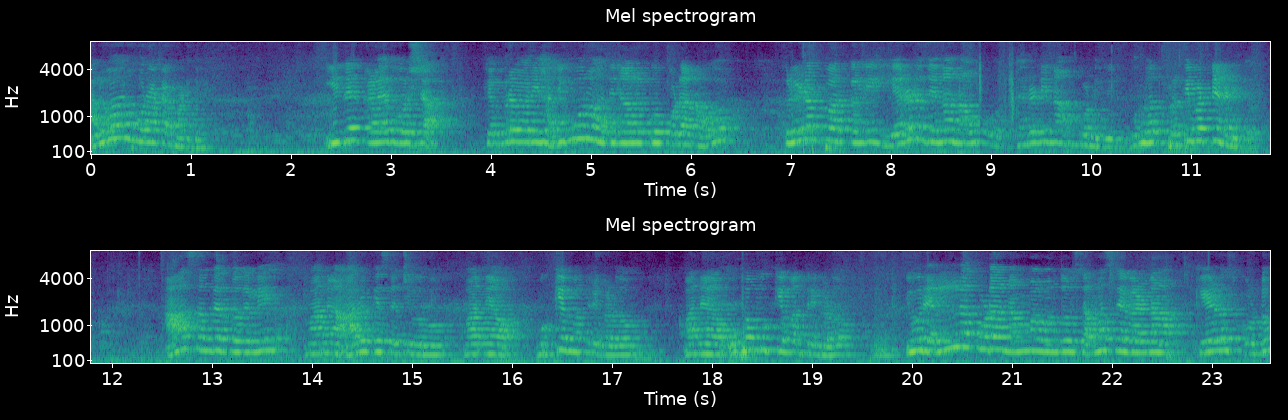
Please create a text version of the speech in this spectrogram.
ಹಲವಾರು ಹೋರಾಟ ಮಾಡಿದ್ವಿ. ಇದೇ ಕಳೆದ ವರ್ಷ, ಫೆಬ್ರವರಿ ಹದಿಮೂರು, ಹದಿನಾಲ್ಕು ಕೂಡ ನಾವು ಫ್ರೀಡಂ ಪಾರ್ಕ್ ಅಲ್ಲಿ ಎರಡು ದಿನ ನಾವು ಧರಣಿನ ಅಂದ್ಕೊಂಡಿದ್ದೀವಿ ಬೃಹತ್ ಪ್ರತಿಭಟನೆ ನಡೀತು. ಆ ಸಂದರ್ಭದಲ್ಲಿ ಮಾನ್ಯ ಆರೋಗ್ಯ ಸಚಿವರು, ಮಾನ್ಯ ಮುಖ್ಯಮಂತ್ರಿಗಳು, ಮಾನ್ಯ ಉಪಮುಖ್ಯಮಂತ್ರಿಗಳು, ಇವರೆಲ್ಲ ಕೂಡ ನಮ್ಮ ಒಂದು ಸಮಸ್ಯೆಗಳನ್ನ ಕೇಳಿಸ್ಕೊಂಡು,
